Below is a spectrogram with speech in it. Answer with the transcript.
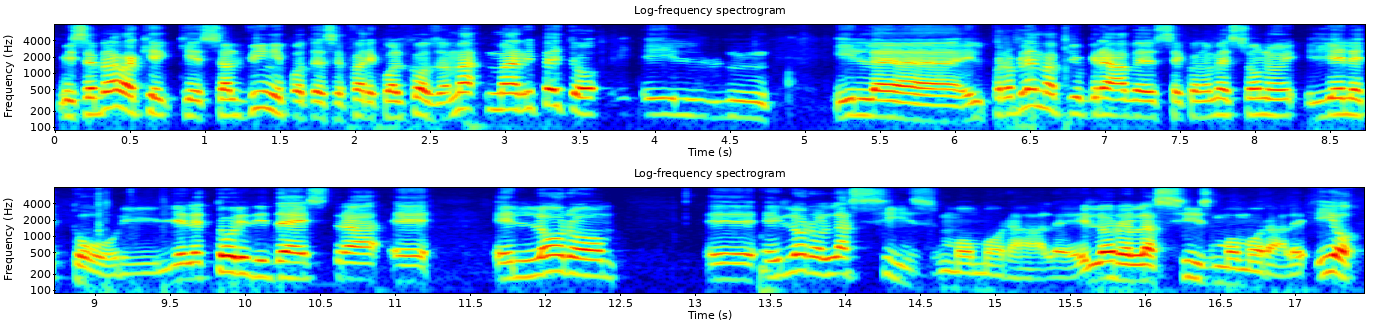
mi sembrava che, che Salvini potesse fare qualcosa, ma, ma ripeto, il, il, il, problema più grave secondo me sono gli elettori, gli elettori di destra e, e, il, loro, e, e il loro lassismo morale, il loro lassismo morale. Io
